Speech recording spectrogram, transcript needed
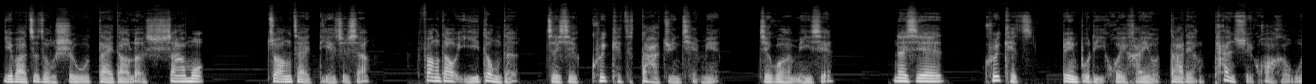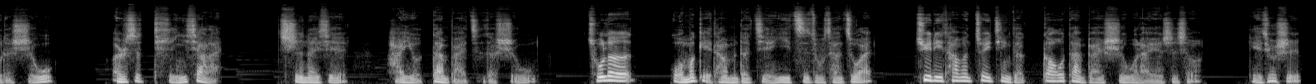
也把这种食物带到了沙漠，装在碟子上。放到移动的这些 cricket 大军前面，结果很明显，那些 crickets 并不理会含有大量碳水化合物的食物，而是停下来吃那些含有蛋白质的食物。除了我们给他们的简易自助餐之外，距离他们最近的高蛋白食物来源是什么？也就是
